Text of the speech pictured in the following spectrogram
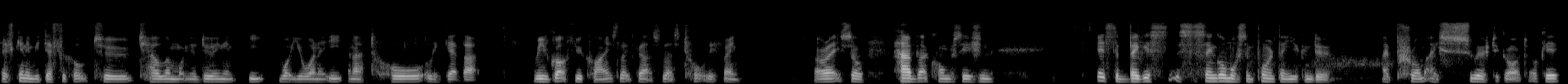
it's going to be difficult to tell them what you're doing and eat what you want to eat. And I totally get that. We've got a few clients like that, so that's totally fine. All right, so have that conversation. It's the biggest, it's the single most important thing you can do. I prom, I swear to God. Okay,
